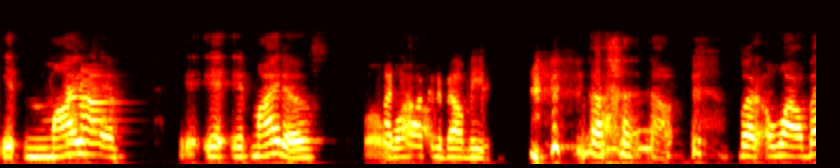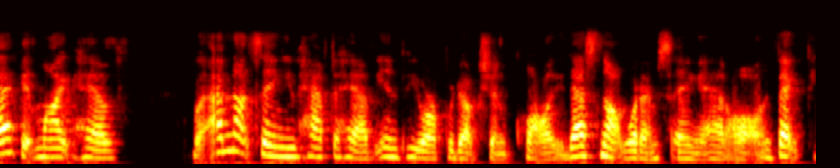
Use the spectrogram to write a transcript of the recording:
It might uh-huh. have. It, it might have. I'm not talking about me. no, but a while back it might have but I'm not saying you have to have NPR production quality. That's not what I'm saying at all. In fact,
